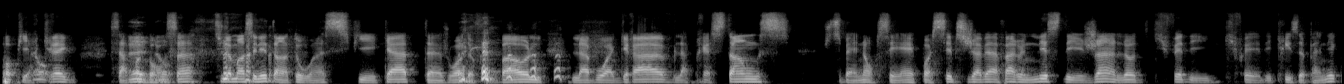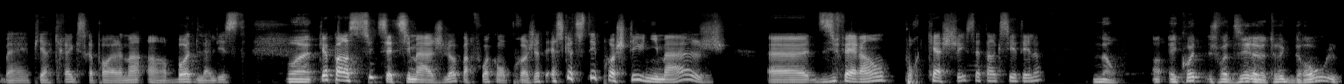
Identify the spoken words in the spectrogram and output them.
Pas Pierre Craig, ça n'a pas de bon sens. Tu l'as mentionné tantôt, hein, 6 pieds 4, euh, joueur de football, la voix grave, la prestance. Je dis, ben non, c'est impossible. Si j'avais à faire une liste des gens là, qui, fait des, qui fait des crises de panique, ben Pierre Craig serait probablement en bas de la liste. Que penses-tu de cette image-là, parfois qu'on projette? Est-ce que tu t'es projeté une image euh, différente pour cacher cette anxiété-là? Non. Ah, écoute, je vais te dire un truc drôle.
